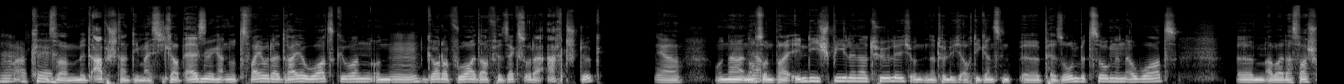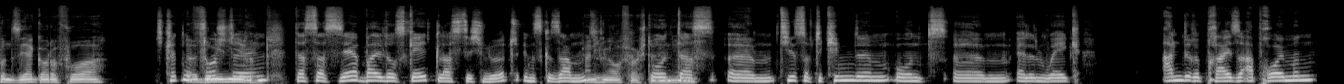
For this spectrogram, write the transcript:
Hm, Okay. Das war mit Abstand die meisten. Ich glaube, Elden Ring hat nur zwei oder drei Awards gewonnen und Mhm. God of War dafür sechs oder acht Stück. Ja. Und dann noch Ja. so ein paar Indie-Spiele natürlich und natürlich auch die ganzen äh, personenbezogenen Awards. Ähm, aber das war schon sehr God of War Ich könnte mir äh, vorstellen, dass das sehr Baldur's Gate-lastig wird insgesamt. Kann ich mir auch vorstellen. und ja. dass ähm, Tears of the Kingdom und ähm, Alan Wake andere Preise abräumen,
